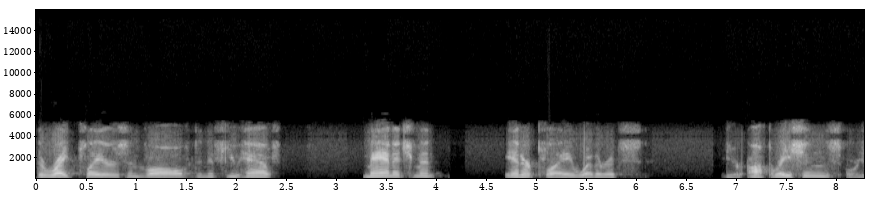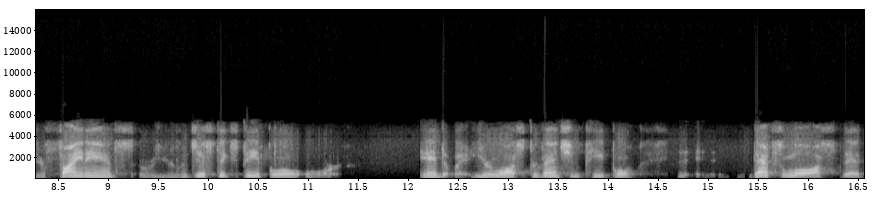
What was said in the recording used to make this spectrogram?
the right players involved and if you have management interplay, whether it's your operations or your finance or your logistics people or and your loss prevention people, that's loss that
